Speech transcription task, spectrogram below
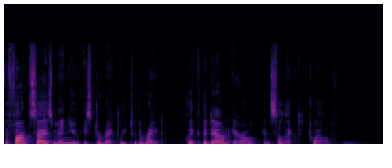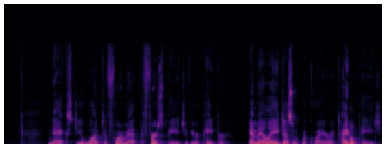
The font size menu is directly to the right. Click the down arrow and select 12. Next, you'll want to format the first page of your paper. MLA doesn't require a title page,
